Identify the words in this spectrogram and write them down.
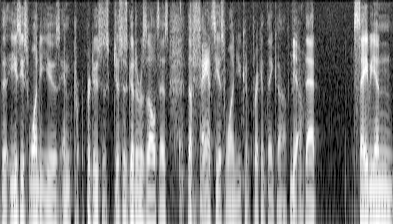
the easiest one to use and pr- produces just as good a results as the fanciest one you can freaking think of. Yeah. That Sabian,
